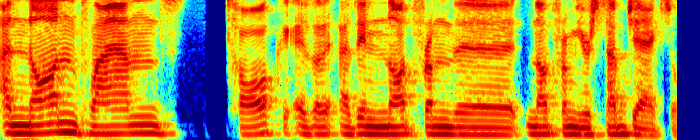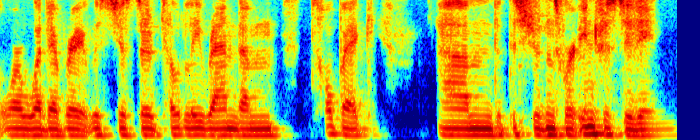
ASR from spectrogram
a non-planned talk as a, as in not from the not from your subject or whatever it was just a totally random topic um, that the students were interested in,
